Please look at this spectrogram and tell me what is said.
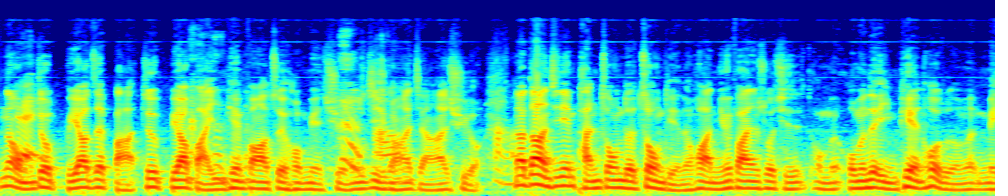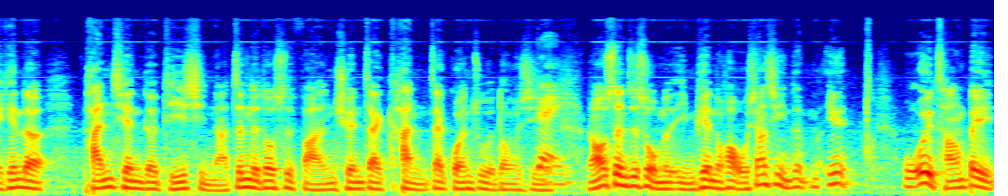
那我们就不要再把就不要把影片放到最后面去，我们就继续跟他讲下去哦。那当然，今天盘中的重点的话，你会发现说，其实我们我们的影片或者我们每天的盘前的提醒啊，真的都是法人圈在看在关注的东西。对，然后甚至是我们的影片的话，我相信这因为。我也常被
